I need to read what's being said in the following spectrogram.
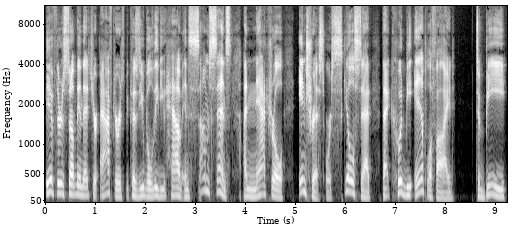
if there's something that you're after, it's because you believe you have, in some sense, a natural interest or skill set that could be amplified to be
